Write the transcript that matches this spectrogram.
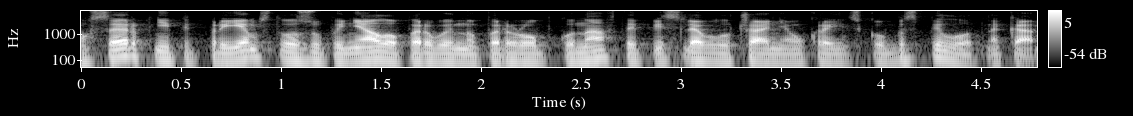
У серпні підприємство зупиняло первинну переробку нафти після влучання українського безпілотника.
